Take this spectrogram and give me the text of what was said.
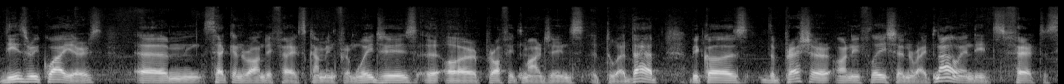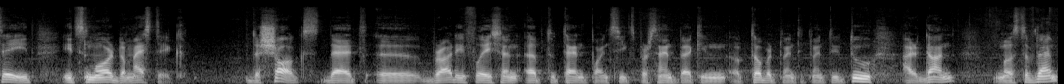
this requires um, second round effects coming from wages uh, or profit margins uh, to adapt because the pressure on inflation right now, and it's fair to say it, it's more domestic the shocks that uh, brought inflation up to 10.6% back in October 2022 are gone, most of them.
